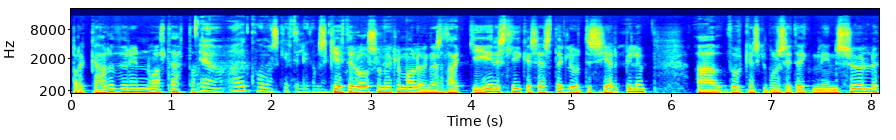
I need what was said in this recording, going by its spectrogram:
bara garðurinn og allt þetta Já, aðkoma skiptir líka miklu skiptir óslulega miklu máli vegna þess að það gerist líka sérstaklega út í sérbílum að þú er kannski búin að setja einhvern veginn í sölu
